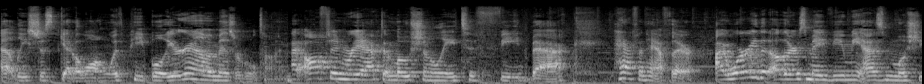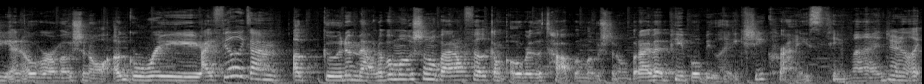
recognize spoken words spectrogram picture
at least just get along with people, you're gonna have a miserable time. I often react emotionally to feedback. Half and half there. I worry that others may view me as mushy and over emotional. Agree. I feel like I'm a good amount of emotional, but I don't feel like I'm over the top emotional. But I've had people be like, she cries too much. And like,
